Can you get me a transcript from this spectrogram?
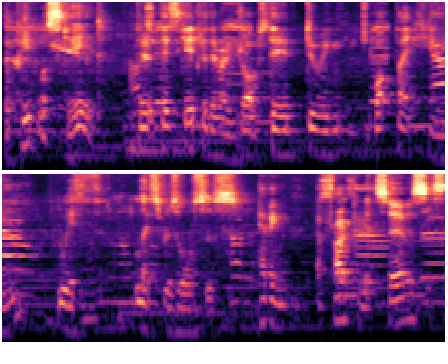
The people are scared. They're, they're scared for their own jobs. They're doing what they can with less resources. Having appropriate services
